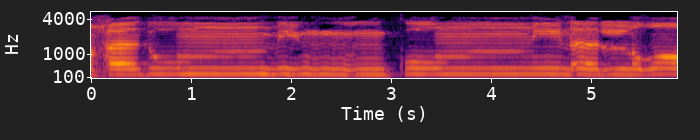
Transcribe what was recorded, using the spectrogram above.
أَحَدٌ مِّنكُم مِّنَ الْغَائِطِ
